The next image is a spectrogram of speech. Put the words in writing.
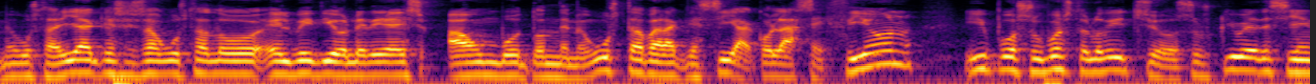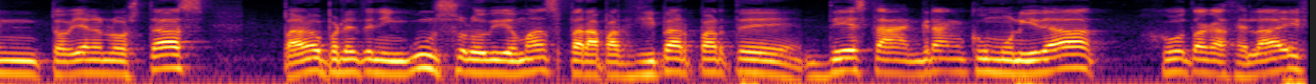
Me gustaría que si os ha gustado el vídeo le dierais a un botón de me gusta para que siga con la sección. Y por supuesto lo dicho, suscríbete si todavía no lo estás para no perderte ningún solo vídeo más para participar parte de esta gran comunidad JKC Live.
